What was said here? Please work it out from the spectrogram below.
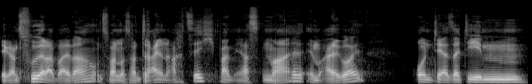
der ganz früher dabei war, und zwar 1983 beim ersten Mal im Allgäu und der seitdem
